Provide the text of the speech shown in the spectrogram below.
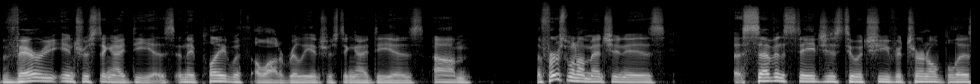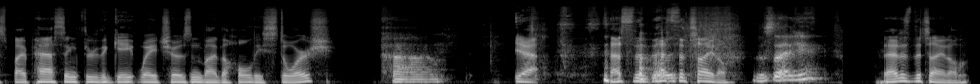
very interesting ideas, and they played with a lot of really interesting ideas. Um, the first one I'll mention is uh, seven stages to achieve eternal bliss by passing through the gateway chosen by the holy storch. Um, Yeah, that's the that's the title. is that you? That is the title.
